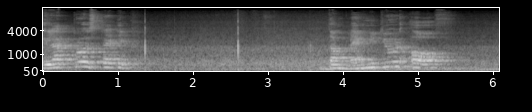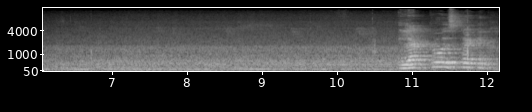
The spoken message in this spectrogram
Electrostatic, the magnitude of electrostatic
